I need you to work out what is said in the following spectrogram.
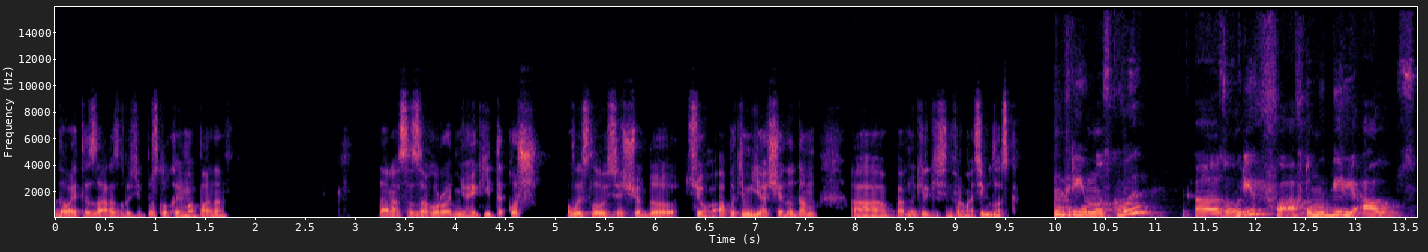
Давайте зараз, друзі, послухаємо пана Тараса Загороднього, який також висловився щодо цього. А потім я ще додам певну кількість інформації. Будь ласка. Центрі Москви згорів автомобіль Аурус.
